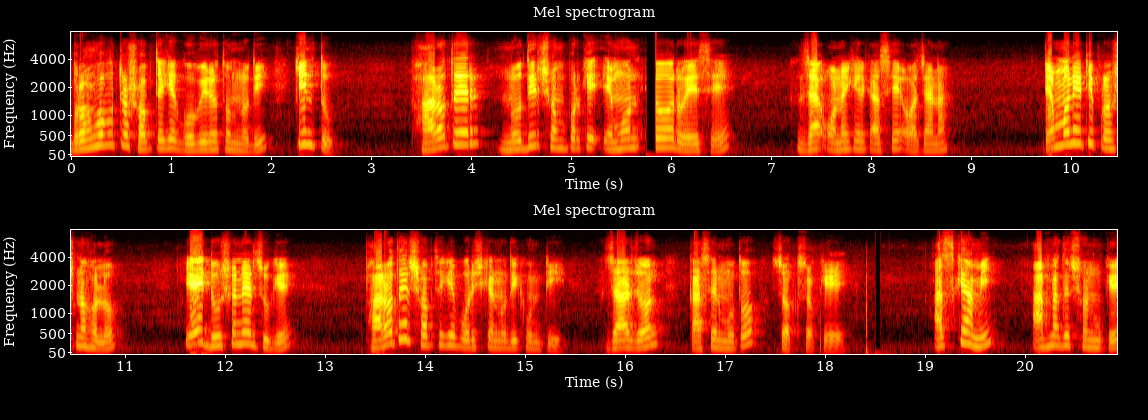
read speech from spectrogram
ব্রহ্মপুত্র সব থেকে গভীরতম নদী। কিন্তু ভারতের নদীর সম্পর্কে এমন রয়েছে যা অনেকের কাছে অজানা। তেমন একটি প্রশ্ন হলো, এই দূষণের যুগে ভারতের সবথেকে পরিষ্কার নদী কোনটি? যার জল কাছের মতো চকচকে। আজকে আমি আপনাদের সম্মুখে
